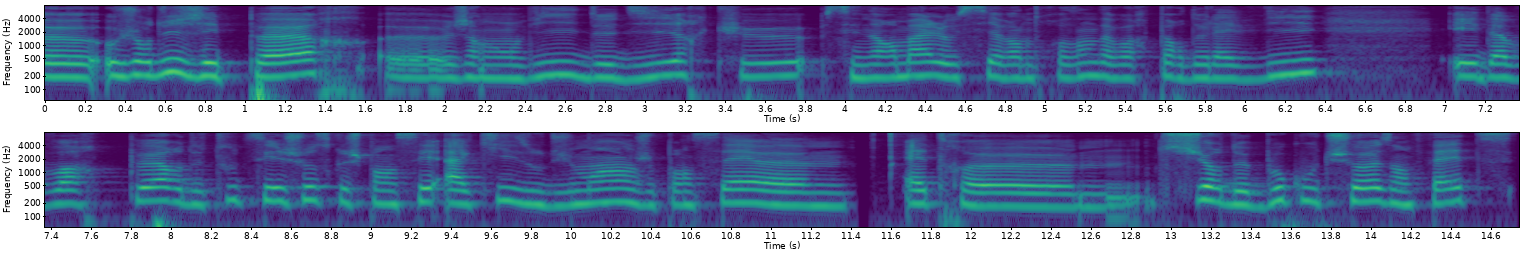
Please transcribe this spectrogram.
euh, aujourd'hui j'ai peur, euh, j'ai envie de dire que c'est normal aussi à 23 ans d'avoir peur de la vie et d'avoir peur de toutes ces choses que je pensais acquises, ou du moins je pensais euh, être sûre de beaucoup de choses en fait,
